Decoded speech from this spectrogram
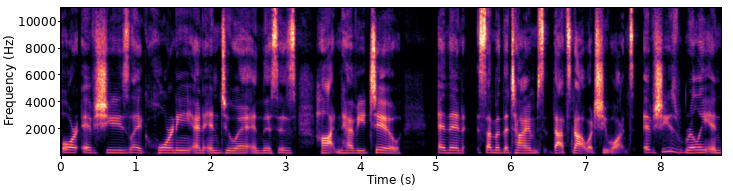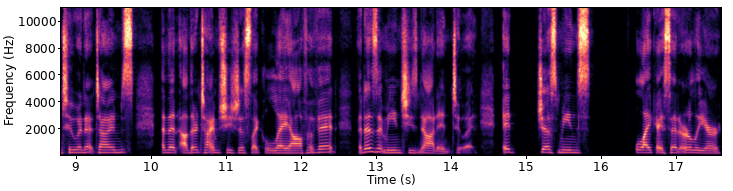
or if she's like horny and into it and this is hot and heavy too. And then some of the times that's not what she wants. If she's really into it at times and then other times she's just like lay off of it, that doesn't mean she's not into it. It just means like I said earlier,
